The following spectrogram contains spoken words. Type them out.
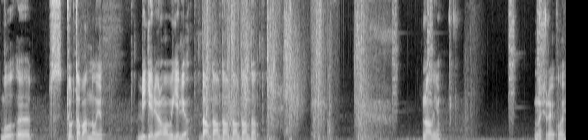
Bu e, tur tabanlı oyun. Bir geliyorum o bir geliyor. Dal dal dal dal dal dal. Bunu alayım. Bunu şuraya koy.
